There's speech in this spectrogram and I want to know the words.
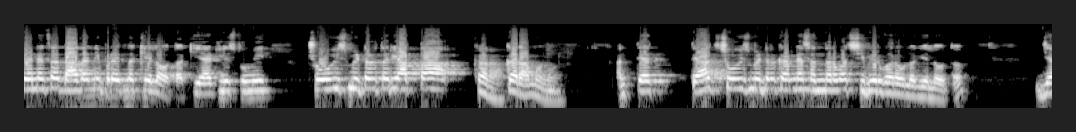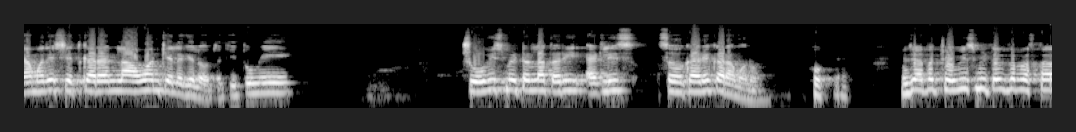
देण्याचा दादांनी प्रयत्न केला होता की ऍटलिस्ट तुम्ही चोवीस मीटर तरी आता करा. करा म्हणून. आणि त्या त्याच चोवीस मीटर करण्यासंदर्भात शिबिर भरवलं गेलं होतं ज्यामध्ये शेतकऱ्यांना आव्हान केलं गेलं होतं की तुम्ही चोवीस मीटरला तरी ऍटलिस्ट सहकार्य करा म्हणून. ओके. म्हणजे आता चोवीस मीटर जर रस्ता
